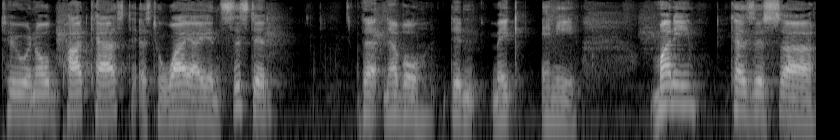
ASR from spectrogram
to an old podcast as to why I insisted that Neville didn't make any money because this uh,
